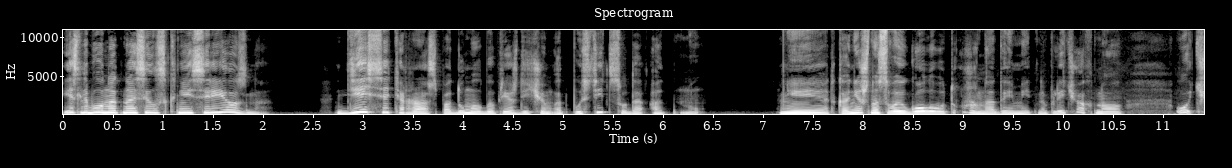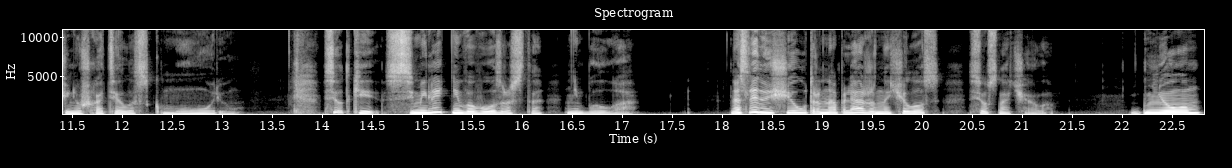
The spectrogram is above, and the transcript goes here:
Если бы он относился к ней серьезно, десять раз подумал бы, прежде чем отпустить сюда одну. Нет, конечно, свою голову тоже надо иметь на плечах, но очень уж хотелось к морю. Все-таки с семилетнего возраста не была. На следующее утро на пляже началось все сначала. Днем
